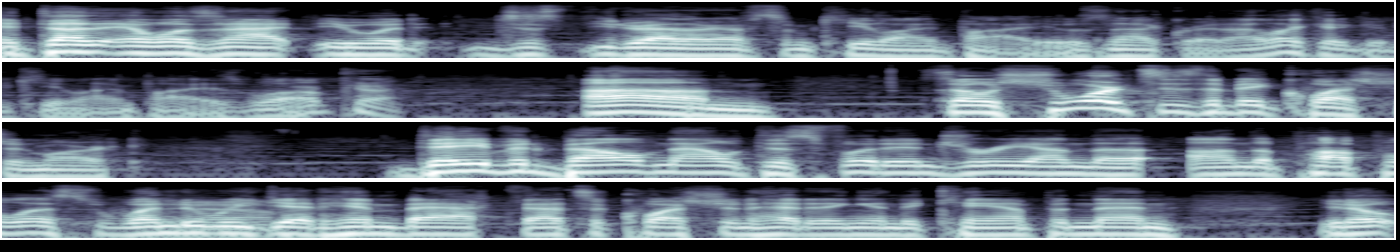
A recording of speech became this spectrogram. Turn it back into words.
It does. It was not. You would just. You'd rather have some key lime pie. It was not great. I like a good key lime pie as well. Okay. Um. So Schwartz is the big question mark. David Bell now with this foot injury on the on the pup list. When do we get him back? That's a question heading into camp. And then you know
